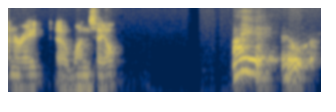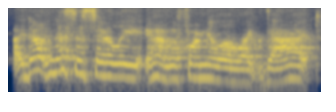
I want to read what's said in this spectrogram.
generate uh, one sale? I I don't necessarily have a formula like that.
